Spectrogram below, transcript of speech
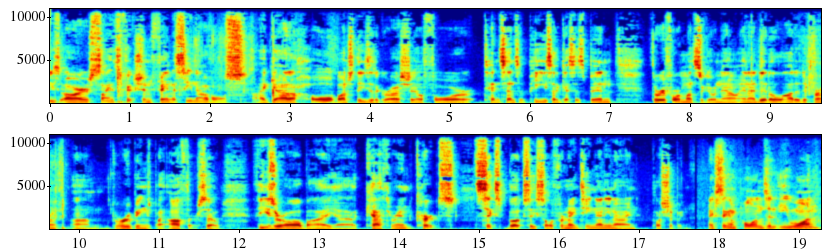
These are science fiction fantasy novels. I got a whole bunch of these at a garage sale for 10 cents a piece. I guess it's been three or four months ago now, and I did a lot of different um, groupings by author. So these are all by uh, Katherine Kurtz. Six books they sold for $19.99 plus shipping. Next thing I'm pulling is an E1.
